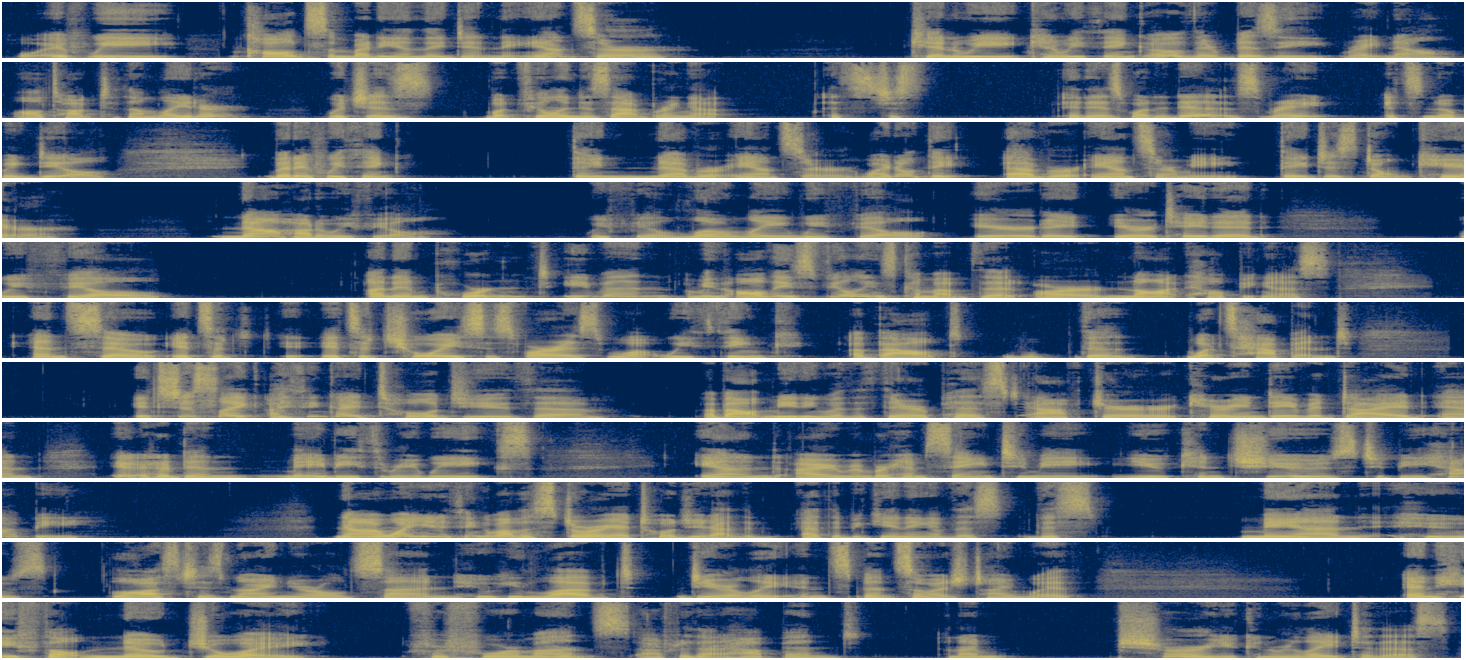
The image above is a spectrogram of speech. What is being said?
If we called somebody and they didn't answer, can we, can we think, oh, they're busy right now. I'll talk to them later, which is what feeling does that bring up? it's just, it is what it is, right? It's no big deal. But if we think they never answer, why don't they ever answer me? They just don't care. Now, how do we feel? We feel lonely. We feel irritate, irritated. We feel unimportant even. I mean, all these feelings come up that are not helping us. And so it's a, it's a choice as far as what we think about the what's happened. It's just like I think I told you the about meeting with a therapist after Carrie and David died and it had been maybe 3 weeks and I remember him saying to me, "You can choose to be happy." Now, I want you to think about the story I told you at the at the beginning of this this man who's lost his 9-year-old son who he loved dearly and spent so much time with. And he felt no joy for four months after that happened. And I'm sure you can relate to this.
